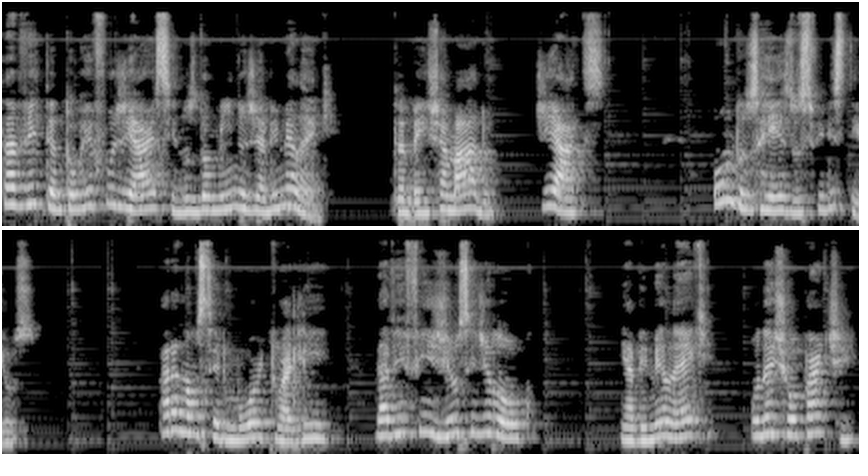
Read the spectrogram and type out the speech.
Davi tentou refugiar-se nos domínios de Abimeleque, também chamado de Ax, um dos reis dos filisteus. Para não ser morto ali, Davi fingiu-se de louco, e Abimeleque o deixou partir.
